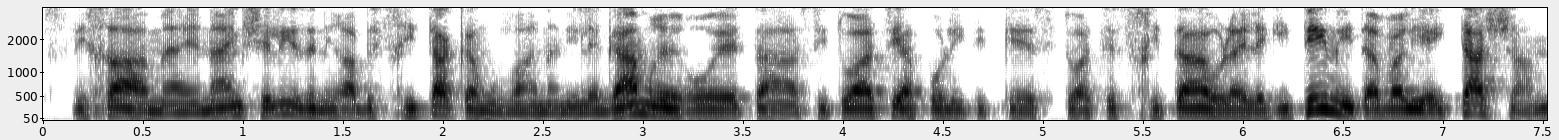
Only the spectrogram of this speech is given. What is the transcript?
סליחה, מהעיניים שלי זה נראה בסחיטה כמובן, אני לגמרי רואה את הסיטואציה הפוליטית כסיטואציה סחיטה אולי לגיטימית, אבל היא הייתה שם.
